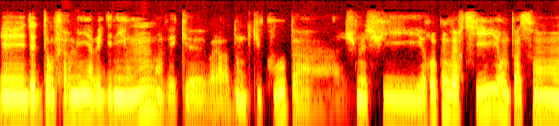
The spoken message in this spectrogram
et d'être enfermé avec des néons, avec euh, voilà. Donc du coup, bah, je me suis reconvertie en passant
